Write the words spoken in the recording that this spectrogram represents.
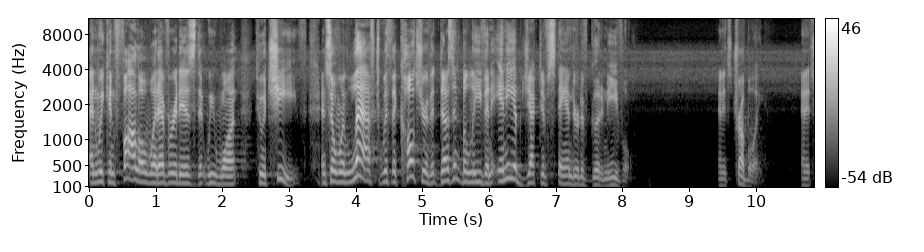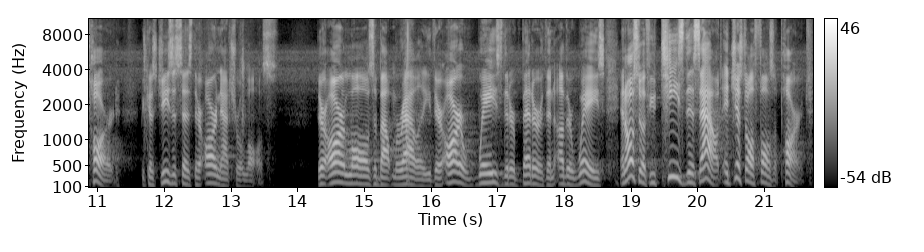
and we can follow whatever it is that we want to achieve. And so we're left with a culture that doesn't believe in any objective standard of good and evil. And it's troubling and it's hard because Jesus says there are natural laws. There are laws about morality. There are ways that are better than other ways. And also, if you tease this out, it just all falls apart.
